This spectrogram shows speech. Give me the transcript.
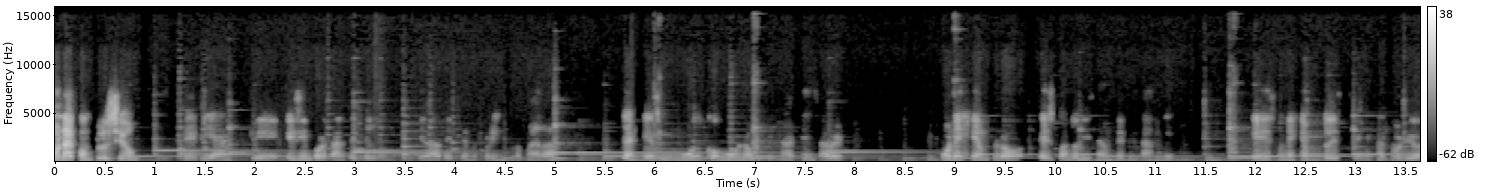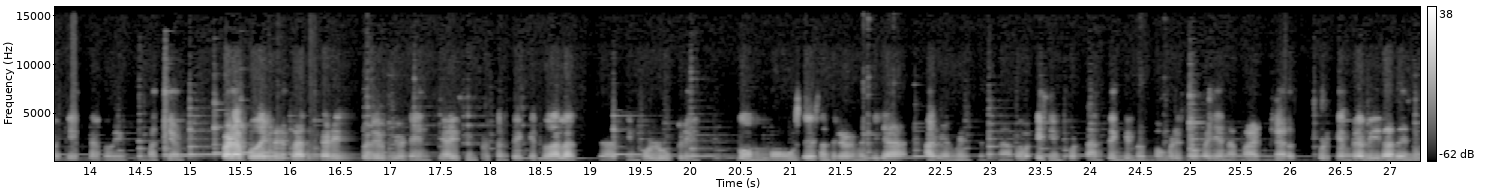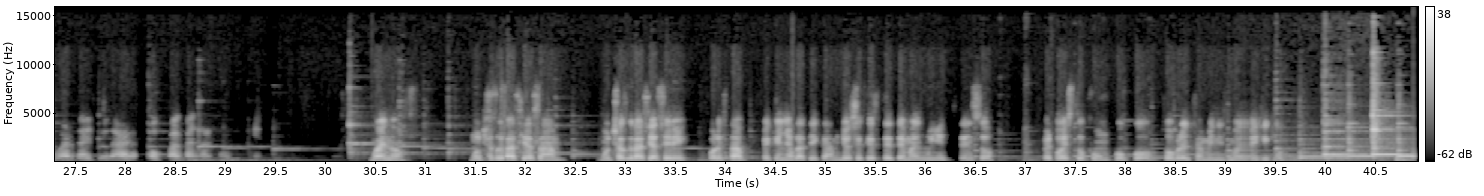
una conclusión sería que es importante que la sociedad esté mejor informada, ya que es muy común opinar sin saber. Un ejemplo es cuando dicen feminazi, que es un ejemplo discriminatorio y escaso de información. Para poder erradicar esto de violencia es importante que toda la sociedad se involucre. Como ustedes anteriormente ya habían mencionado, es importante que los hombres no vayan a marchas porque en realidad en lugar de ayudar opacan al movimiento. Bueno, muchas gracias Sam, muchas gracias Eric por esta pequeña plática. Yo sé que este tema es muy extenso, pero esto fue un poco sobre el feminismo en México.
